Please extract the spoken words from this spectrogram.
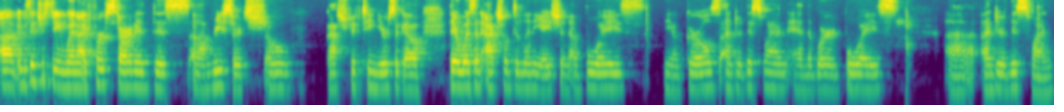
Um, it was interesting when I first started this um, research, oh, gosh, 15 years ago, there was an actual delineation of boys, you know, girls under this one and the word boys uh, under this one.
